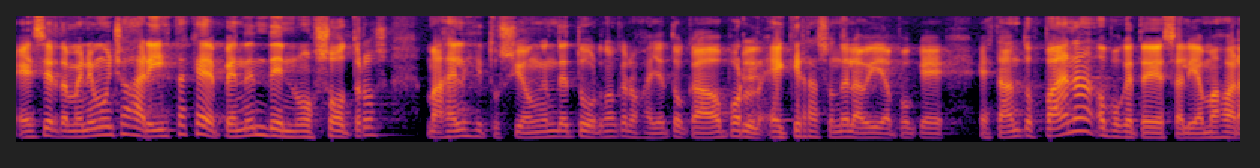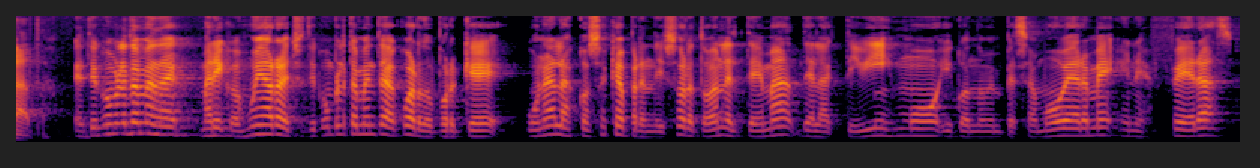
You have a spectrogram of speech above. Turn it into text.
Es decir, también hay muchos aristas que dependen de nosotros, más de la institución de turno que nos haya tocado por X razón de la vida, porque estaban tus panas o porque te salía más barata. Estoy completamente, marico, es muy arrecho, estoy completamente de acuerdo, porque una de las cosas que aprendí, sobre todo en el tema del activismo y cuando me empecé a moverme en esferas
